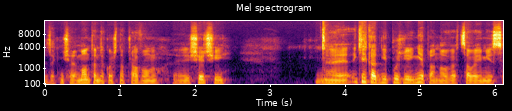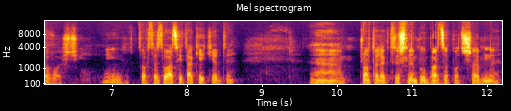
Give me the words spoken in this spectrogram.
z jakimś remontem, z jakąś naprawą e, sieci. Kilka dni później nieplanowe w całej miejscowości. I to w sytuacji takiej, kiedy prąd elektryczny był bardzo potrzebny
